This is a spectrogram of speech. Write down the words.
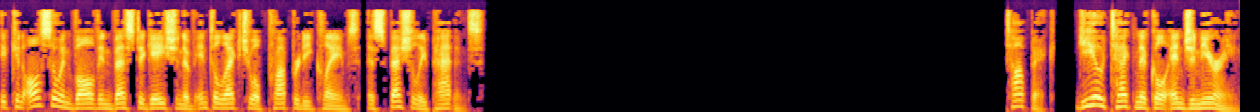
It can also involve investigation of intellectual property claims, especially patents. Geotechnical engineering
